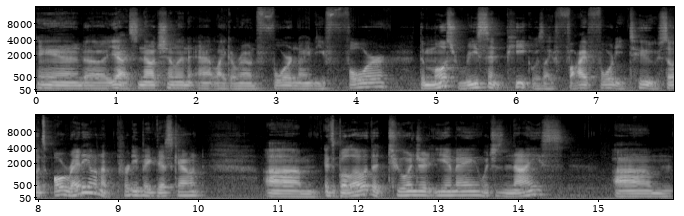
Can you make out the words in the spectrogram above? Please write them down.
and uh, yeah, it's now chilling at like around 494. The most recent peak was like 542, so it's already on a pretty big discount. Um, it's below the 200 EMA, which is nice. Um,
